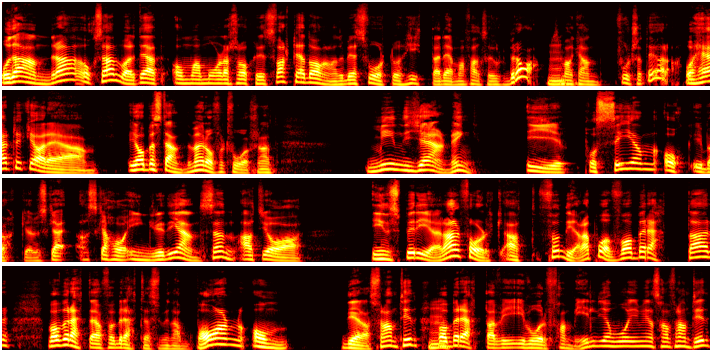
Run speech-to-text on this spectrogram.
Och det andra också allvarligt är att om man målar saker i svart i dagarna då blir det svårt att hitta det man faktiskt har gjort bra mm. som man kan fortsätta göra. Och här tycker jag det är, jag bestämde mig då för två år sedan att min gärning i, på scen och i böcker ska, ska ha ingrediensen att jag inspirerar folk att fundera på vad berättar, vad berättar jag för berättelser för mina barn om deras framtid? Mm. Vad berättar vi i vår familj om vår gemensamma framtid?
